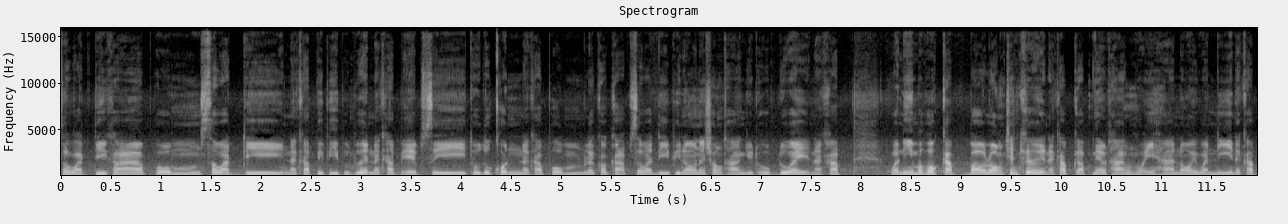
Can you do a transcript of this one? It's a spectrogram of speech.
สวัสดีครับผมสวัสดีนะครับพี่ๆเพื่อนๆนะครับ FC ทุกทุกๆคนนะครับผมแล้วก็กับสวัสดีพี่น้องในช่องทาง YouTube ด้วยนะครับวันนี้มาพบกับเบาลองเช่นเคยนะครับกับแนวทางหวยฮานอยวันนี้นะครับ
